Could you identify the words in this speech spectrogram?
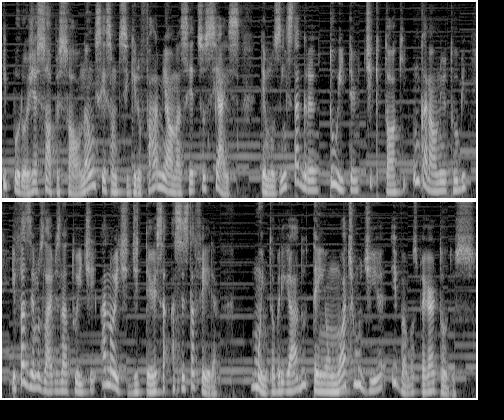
E por hoje é só, pessoal. Não esqueçam de seguir o Fala Miau nas redes sociais. Temos Instagram, Twitter, TikTok, um canal no YouTube e fazemos lives na Twitch à noite, de terça a sexta-feira. Muito obrigado, tenham um ótimo dia e vamos pegar todos.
